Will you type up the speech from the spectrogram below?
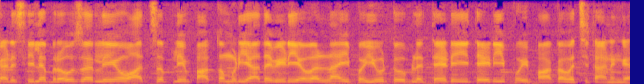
கடைசியில் ப்ரௌசர்லேயும் வாட்ஸ்அப்லேயும் பார்க்க முடியாத வீடியோவெல்லாம் இப்போ யூடியூப்பில் தேடி தேடி போய் பார்க்க வச்சுட்டானுங்க.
